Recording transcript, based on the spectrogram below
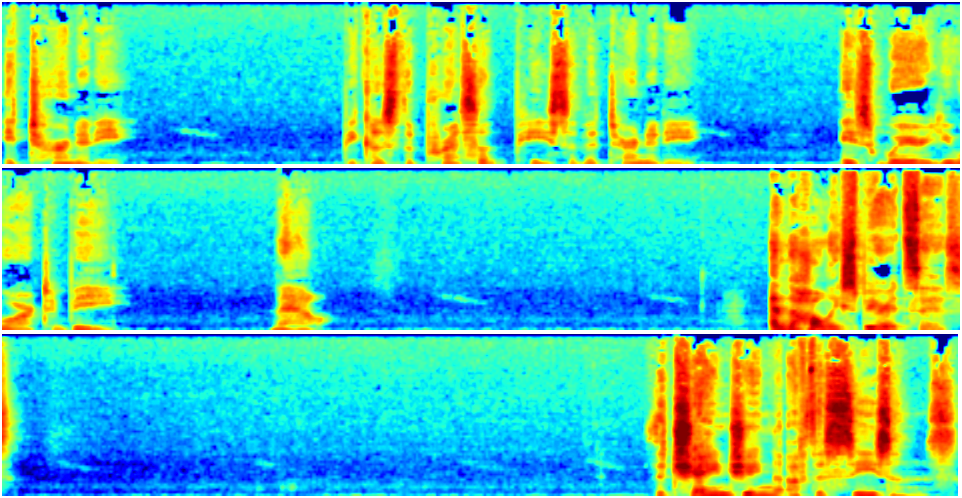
eternity because the present piece of eternity is where you are to be now. And the Holy Spirit says, the changing of the seasons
